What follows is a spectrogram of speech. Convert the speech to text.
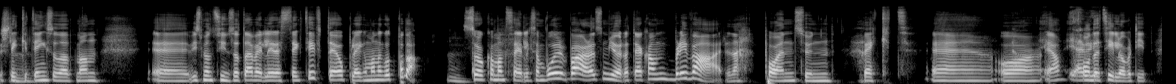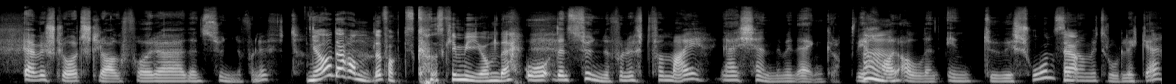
slike ting. Sånn at man, eh, hvis man syns at det er veldig restriktivt, det opplegget man har gått på, da, så kan man se liksom hvor, hva er det som gjør at jeg kan bli værende på en sunn vekt, eh, og ja, Jeg få vil- det til over tid. Jeg vil slå et slag for uh, den sunne fornuft. Ja, det handler faktisk ganske mye om det. Og den sunne fornuft for meg, jeg kjenner min egen kropp. Vi Mm. har alle en intuisjon, selv Ja. om vi tror det ikke.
